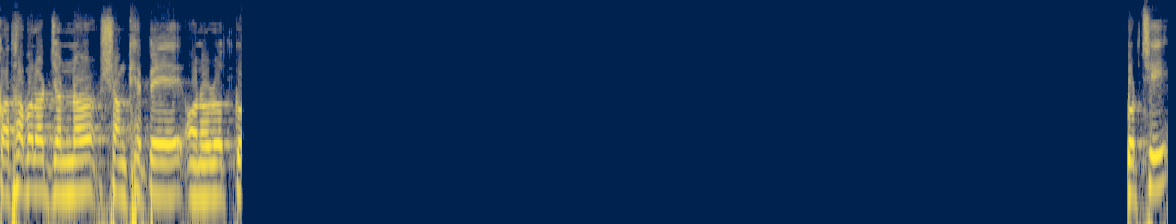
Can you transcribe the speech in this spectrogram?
কথা বলার জন্য সংক্ষেপে অনুরোধ কর- করছি।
